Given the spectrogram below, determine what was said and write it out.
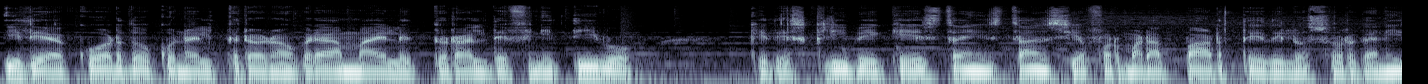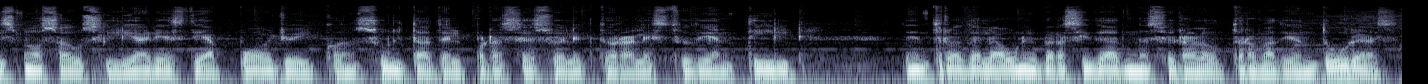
y de acuerdo con el cronograma electoral definitivo, que describe que esta instancia formará parte de los organismos auxiliares de apoyo y consulta del proceso electoral estudiantil dentro de la Universidad Nacional Autónoma de Honduras,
